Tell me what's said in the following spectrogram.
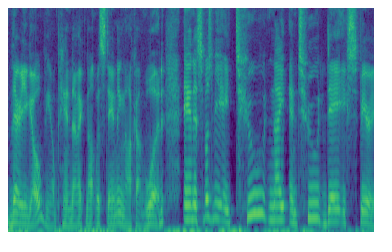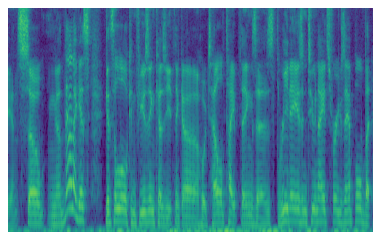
there you go. You know, pandemic notwithstanding, knock on wood. And it's supposed to be a two night and two day experience. So, you know, that I guess gets a little confusing because you think of hotel type things as three days and two nights, for example. But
